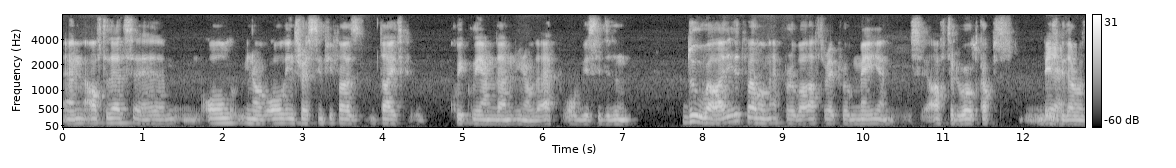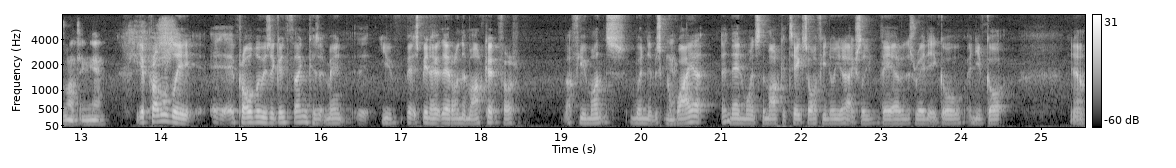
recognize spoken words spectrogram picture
and after that um, all you know all interest in FIFA died quickly and then you know the app obviously didn't do well I did it well on April but after April May and after the World Cups basically Yeah. there was nothing yeah you probably it probably was a good thing because it meant you've it's been out there on the market for a few months when it was Yeah. quiet, and then once the market takes off, you know you're actually there and it's ready to go, and you've got, you know,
